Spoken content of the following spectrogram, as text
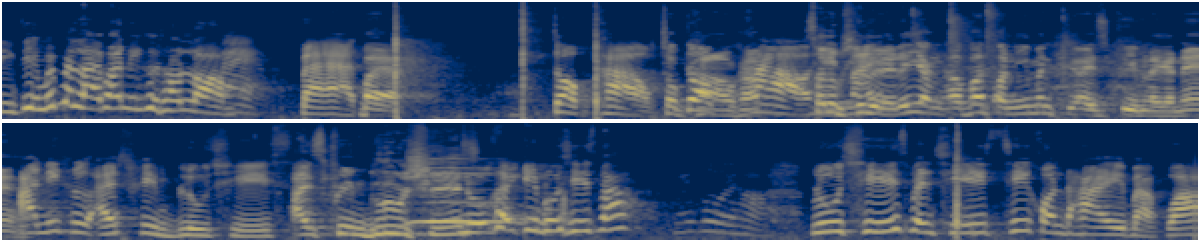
จริง ๆ ไม่เป็นไรเพราะอันนี้คือทดลองแปด แปดแปดจบข่าวจบข่าวครับ สรุปเฉห็นลไหมยได้ยังครับว่าตอนนี้มันคือไอศครีมอะไรกันแน่ อันนี้คือไอศครีมบลูชีสไอศครีมบลูชีสหนูเคยกินบลูชีสปะไม่เคยค่ะ บลูชีสเป็นชีสที่คนไทยแบบว่า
